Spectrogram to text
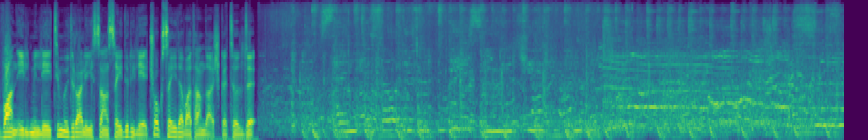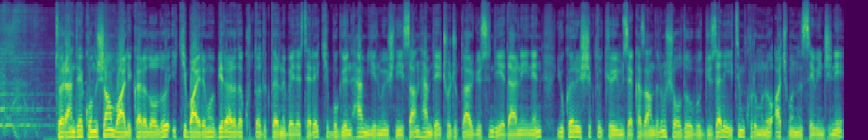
Van İl Milli Eğitim Müdürü Ali İhsan Saydır ile çok sayıda vatandaş katıldı. Törende konuşan Vali Karaloğlu iki bayramı bir arada kutladıklarını belirterek bugün hem 23 Nisan hem de Çocuklar Gülsün diye derneğinin Yukarı Işıklı köyümüze kazandırmış olduğu bu güzel eğitim kurumunu açmanın sevincini,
